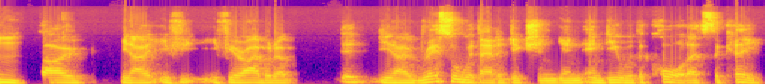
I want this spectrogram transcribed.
Mm. So, you know, if, if you're able to, you know, wrestle with that addiction and, and deal with the core, that's the key.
